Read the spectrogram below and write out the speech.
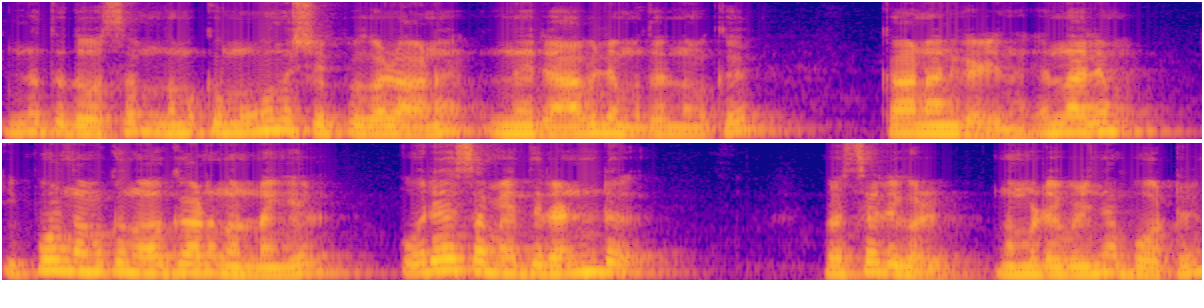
ഇന്നത്തെ ദിവസം നമുക്ക് മൂന്ന് ഷിപ്പുകളാണ് ഇന്ന് രാവിലെ മുതൽ നമുക്ക് കാണാൻ കഴിയുന്നത്. എന്നാലും ഇപ്പോൾ നമുക്ക് നോക്കുകയാണെന്നുണ്ടെങ്കിൽ ഒരേ സമയത്ത് രണ്ട് വെസലുകൾ നമ്മുടെ വിഴിഞ്ഞ പോർട്ടിൽ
